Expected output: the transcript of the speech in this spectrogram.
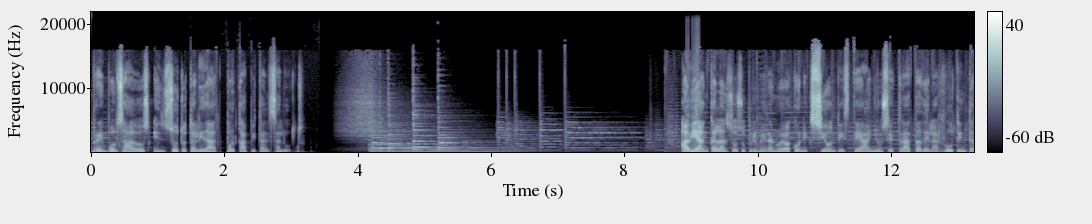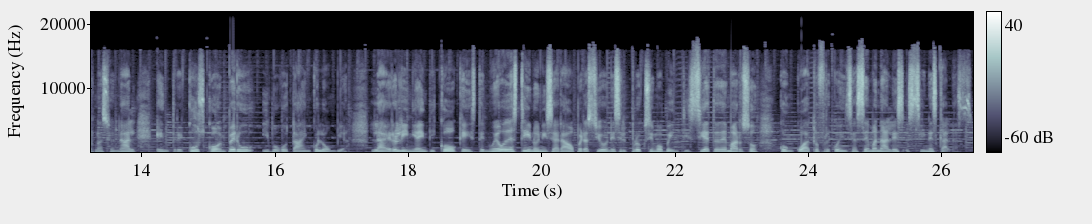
reembolsados en su totalidad por Capital Salud. Avianca lanzó su primera nueva conexión de este año. Se trata de la ruta internacional entre Cusco en Perú y Bogotá en Colombia. La aerolínea indicó que este nuevo destino iniciará operaciones el próximo 27 de marzo con cuatro frecuencias semanales sin escalas.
